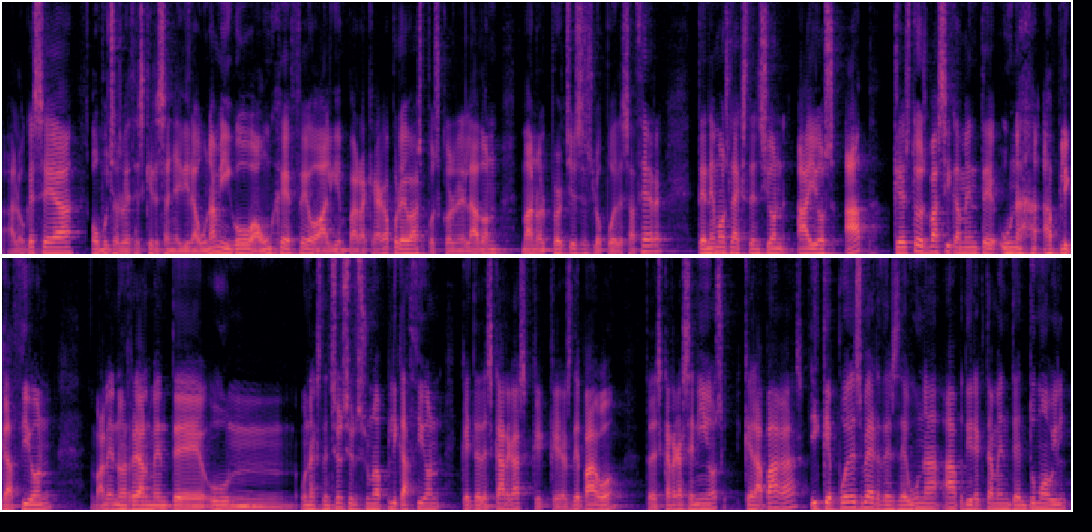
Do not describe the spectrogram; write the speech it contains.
a lo que sea, o muchas veces quieres añadir a un amigo, a un jefe o a alguien para que haga pruebas, pues con el add-on Manual Purchases lo puedes hacer. Tenemos la extensión iOS App, que esto es básicamente una aplicación ¿vale? No es realmente una extensión, sino es una aplicación que te descargas, que, es de pago, te descargas en iOS, que la pagas y que puedes ver desde una app directamente en tu móvil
